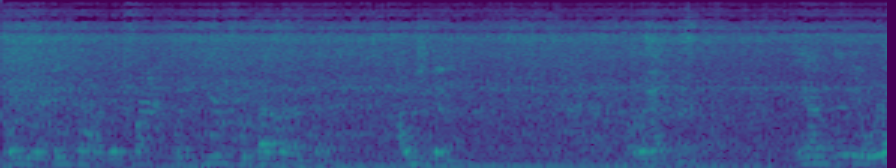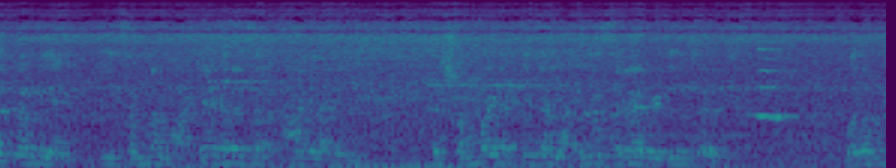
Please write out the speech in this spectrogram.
दोन बिल्डिंगच्या मध्ये फक्त तीन फुटाचं अंतर हाऊस गल्ली बरोबर? हे अंतर एवढं कमी आहे की समजा माझ्या घरात जर आग लागली तर शंभर टक्के त्या लाईनीत सगळ्या बिल्डिंग जळतील. बरोबर?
